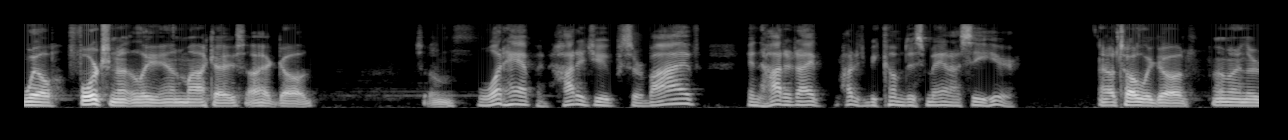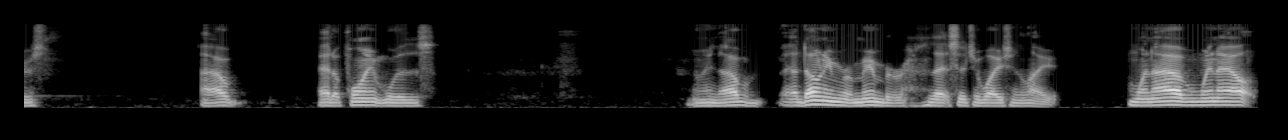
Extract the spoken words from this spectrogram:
well, fortunately, in my case, I had God. So What happened? How did you survive? And how did I how did you become this man I see here? I totally God. I mean, there's I at a point was. I mean, I don't even remember that situation. Like when I went out,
